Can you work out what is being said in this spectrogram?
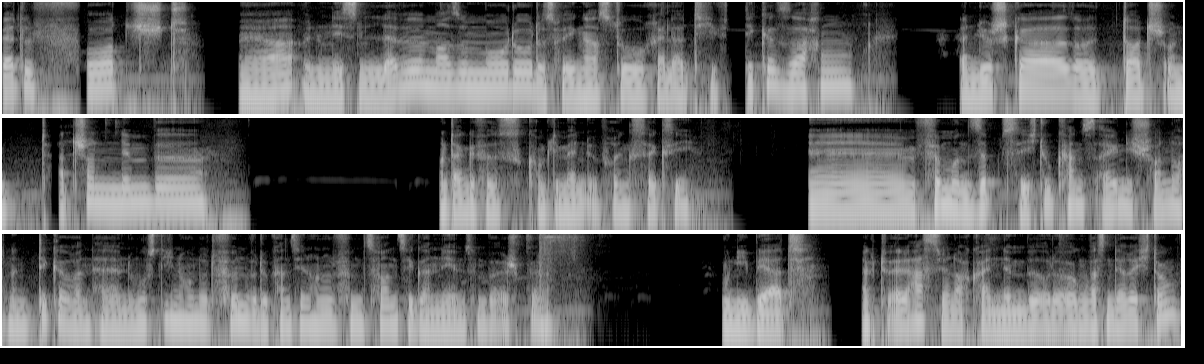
Battleforged. Ja, mit dem nächsten Level Masumodo. Deswegen hast du relativ dicke Sachen. Banjushka soll Dodge und hat schon Nimble. Und danke fürs Kompliment übrigens, sexy. Ähm, 75. Du kannst eigentlich schon noch einen dickeren Helm. Du musst nicht einen 105er, du kannst den 125er nehmen zum Beispiel. Unibert. Aktuell hast du ja noch keinen Nimble oder irgendwas in der Richtung.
